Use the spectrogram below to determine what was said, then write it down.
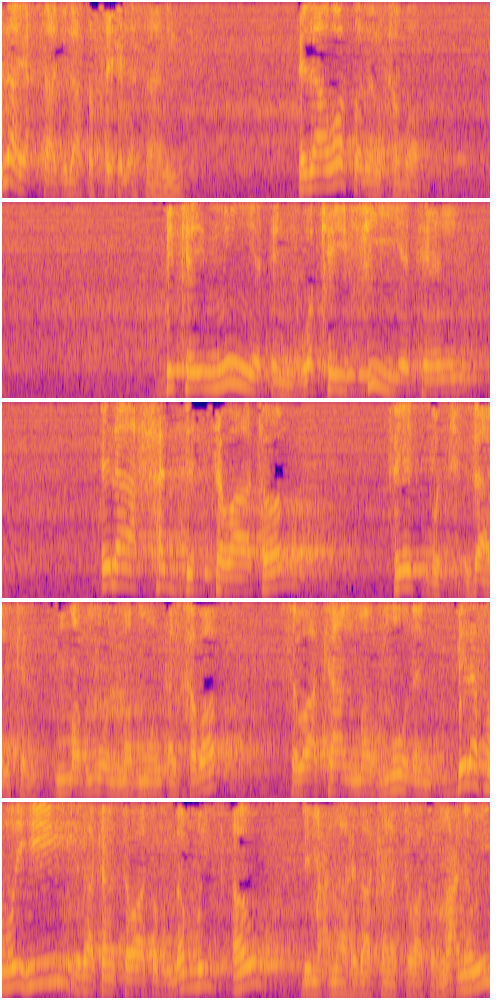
لا يحتاج إلى تصحيح الأسانيد. إذا وصل الخبر بكمية وكيفية إلى حد التواتر فيثبت ذلك المضمون مضمون الخبر سواء كان مضمونا بلفظه إذا كان التواتر لفظي أو بمعناه إذا كان التواتر معنوي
